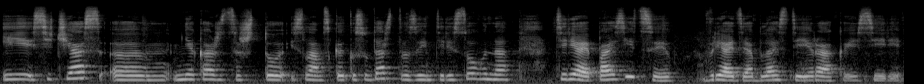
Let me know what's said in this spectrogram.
И сейчас э, мне кажется, что исламское государство заинтересовано, теряя позиции в ряде областей Ирака и Сирии,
